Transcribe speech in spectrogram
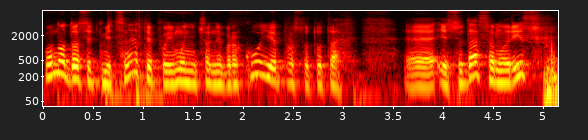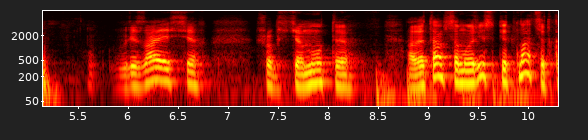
Воно досить міцне, типу, йому нічого не бракує. Просто тут е, і сюди саморіз врізається, щоб стягнути. Але там саморіз 15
